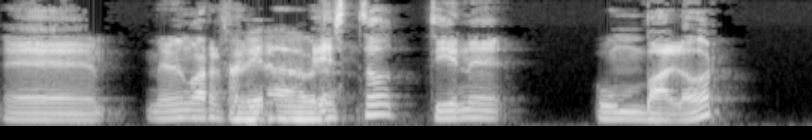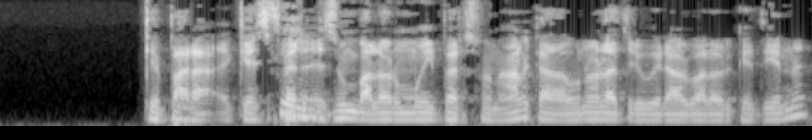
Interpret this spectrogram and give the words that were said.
eh, me vengo a referir. Habrá- Esto tiene un valor que para que es, Sí. es un valor muy personal, cada uno le atribuirá el valor que tiene,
